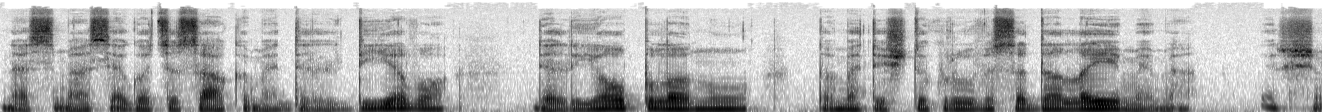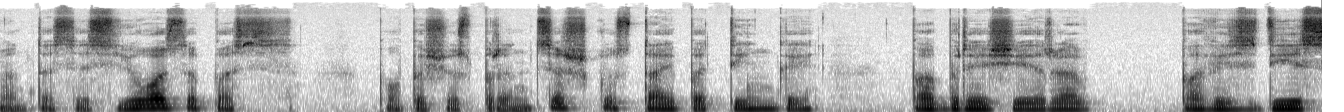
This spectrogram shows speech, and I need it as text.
nes mes jeigu atsisakome dėl Dievo, dėl Jo planų, tuomet iš tikrųjų visada laimime. Ir šventasis Juozapas, popiežius Pranciškus tai ypatingai pabrėžė yra pavyzdys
